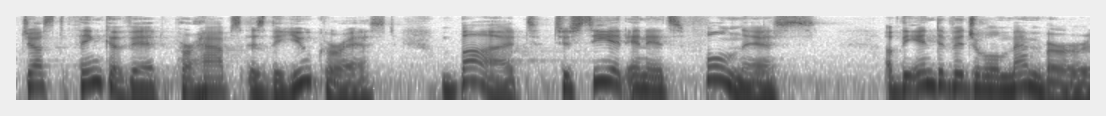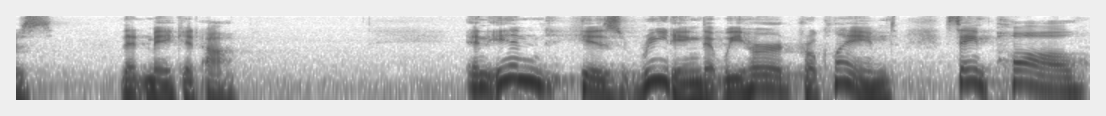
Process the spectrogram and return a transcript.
just think of it perhaps as the Eucharist, but to see it in its fullness of the individual members that make it up. And in his reading that we heard proclaimed, St. Paul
